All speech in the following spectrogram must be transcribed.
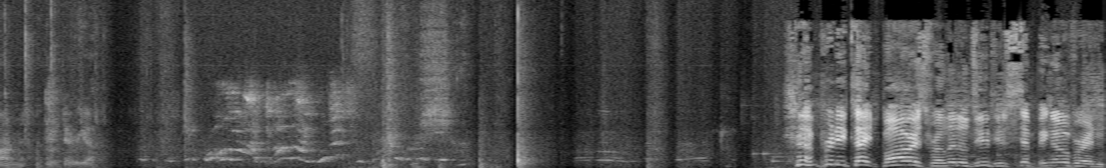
Come on, okay, there we go. Pretty tight bars for a little dude who's simping over an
